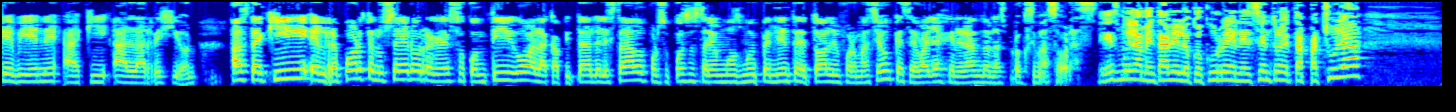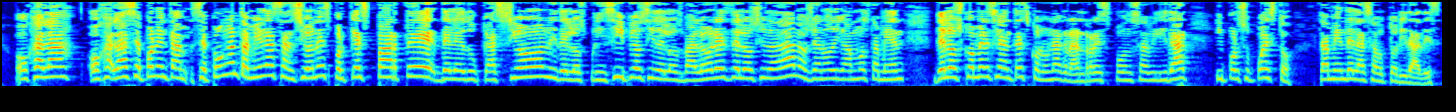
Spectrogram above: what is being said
que viene aquí a la región. Hasta aquí el reporte, Lucero. Regreso contigo a la capital del estado. Por supuesto, estaremos muy pendientes de toda la información que se vaya generando en las próximas horas. Es muy lamentable lo que ocurre en el centro de Tapachula. Ojalá, ojalá se, ponen se pongan también las sanciones porque es parte de la educación y de los principios y de los valores de los ciudadanos, ya no digamos también de los comerciantes con una gran responsabilidad y por supuesto también de las autoridades.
